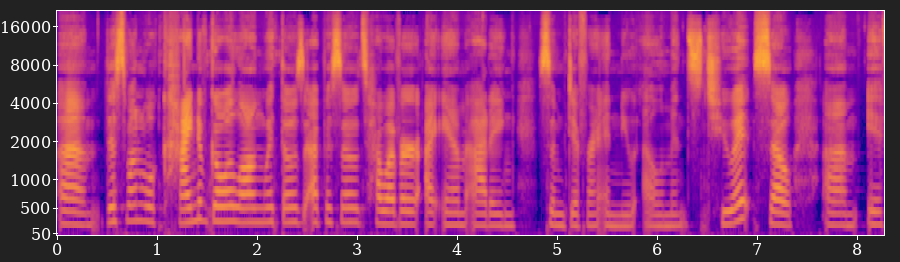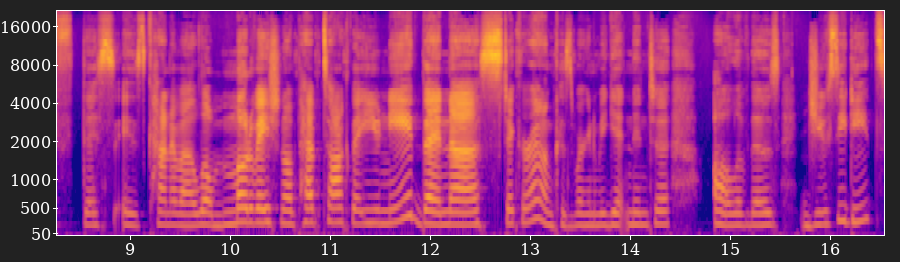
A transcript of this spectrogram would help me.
um, this one will kind of go along with those episodes. However, I am adding some different and new elements to it. So um, if this is kind of a little motivational pep talk that you need, then uh, stick around because we're going to be getting into all of those juicy deets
